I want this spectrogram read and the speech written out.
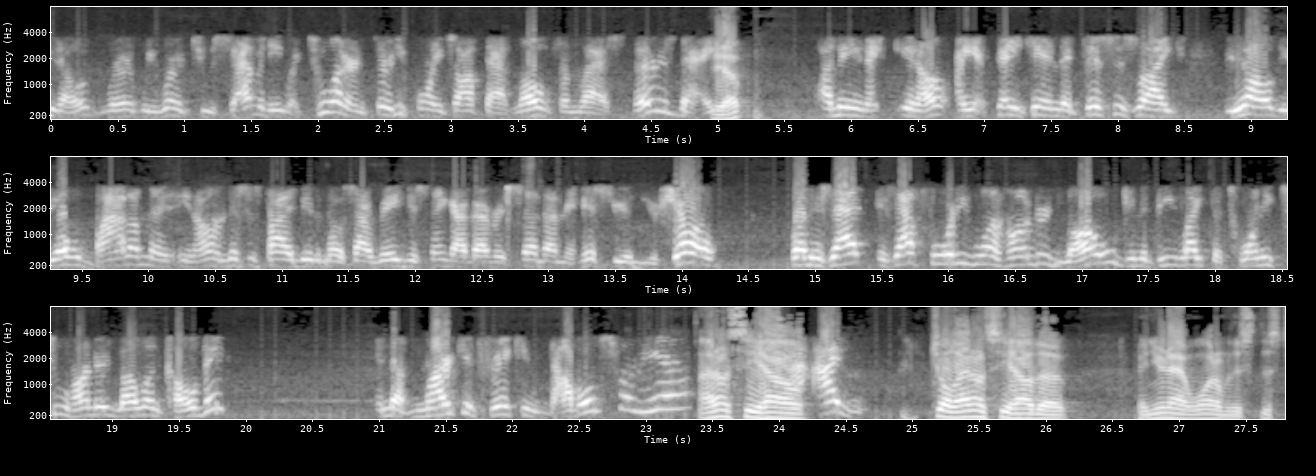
you know where we were at 270. We're 230 points off that low from last Thursday. Yep. I mean, you know, are you thinking that this is like, you know, the old bottom, you know, and this is probably the most outrageous thing I've ever said on the history of your show. But is that is that 4100 low going to be like the 2200 low in COVID? And the market freaking doubles from here? I don't see how. I Joel, I don't see how the, and you're not one of them. This, this,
